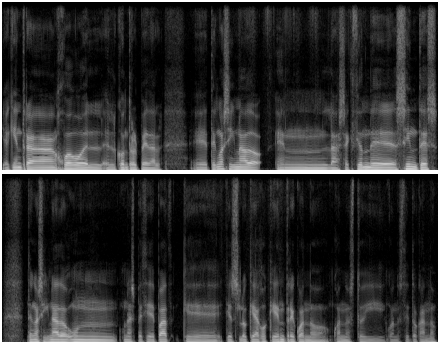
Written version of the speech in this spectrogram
y aquí entra en juego el, control pedal. Eh, tengo asignado en la sección de sintes, tengo asignado una especie de pad que, es lo que hago que entre cuando, cuando, estoy, cuando estoy tocando.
